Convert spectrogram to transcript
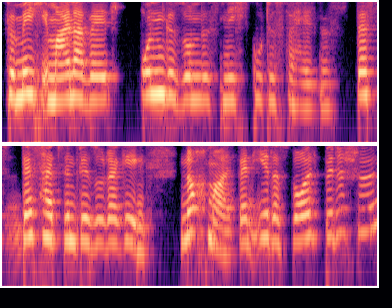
für mich in meiner Welt ungesundes, nicht gutes Verhältnis. Des, deshalb sind wir so dagegen. Nochmal, wenn ihr das wollt, bitteschön,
